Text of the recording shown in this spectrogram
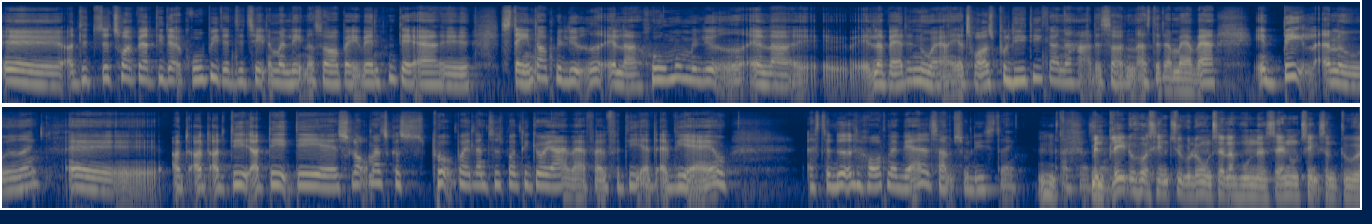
Øh, og det, det tror jeg at de der gruppeidentiteter, man læner sig op af, enten det er øh, stand-up-miljøet, eller homo-miljøet, eller, øh, eller hvad det nu er. Jeg tror også, politikerne har det sådan. Altså det der med at være en del af noget. Ikke? Øh, og og, og, det, og det, det øh, slår man på på et eller andet tidspunkt. Det gjorde jeg i hvert fald, fordi at, at vi er jo Altså, det lyder lidt hårdt, men vi er alle sammen solister, ikke? Mm. Altså, men blev du hos hende psykologen, selvom hun uh, sagde nogle ting, som du... Uh,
